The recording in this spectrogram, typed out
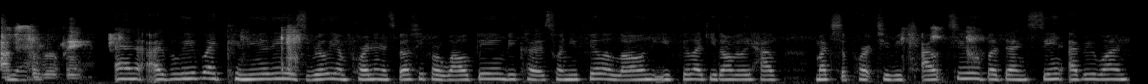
Absolutely. Yeah. And I believe like community is really important, especially for well being, because when you feel alone, you feel like you don't really have much support to reach out to. But then seeing everyone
